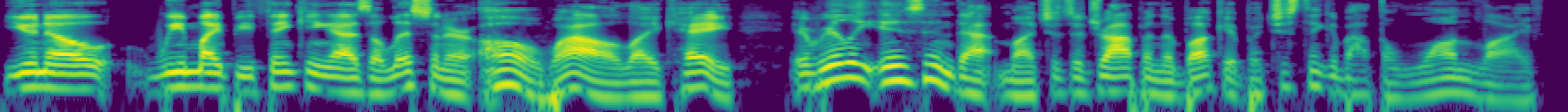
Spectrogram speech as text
you know we might be thinking as a listener, oh wow, like hey, it really isn't that much. It's a drop in the bucket, but just think about the one life.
